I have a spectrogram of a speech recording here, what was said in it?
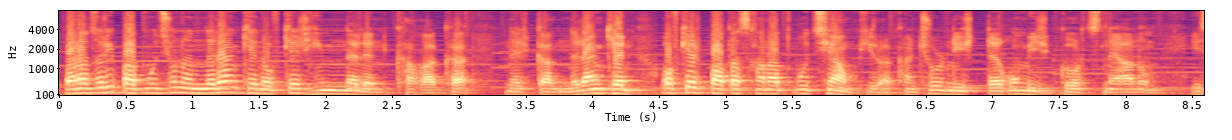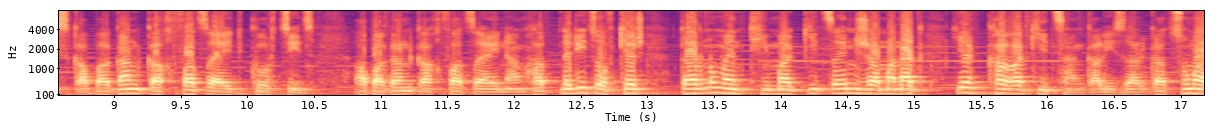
Վանաձորի պատմությունը նրանք են, ովքեր հիմնել են քաղաքը, ներկան նրանք են, ովքեր պատասխանատվությամբ յուրաքանչյուրն իր տեղում իր գործն է անում, իսկ ապագան կախված է այդ գործից։ Ապագան կախված է այն անհատներից, ովքեր դառնում են թիմակից այն ժամանակ, երբ քաղաքի ցանկալի զարգացումը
